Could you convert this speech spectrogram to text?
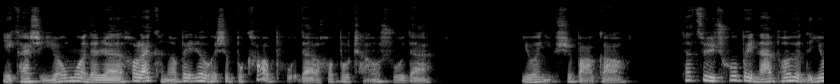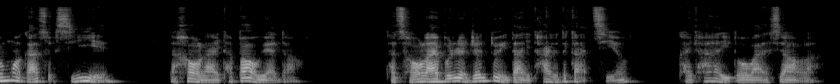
一开始幽默的人，后来可能被认为是不靠谱的或不成熟的。”一位女士报告。她最初被男朋友的幽默感所吸引，但后来她抱怨道：“他从来不认真对待他人的感情，开太多玩笑了。”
